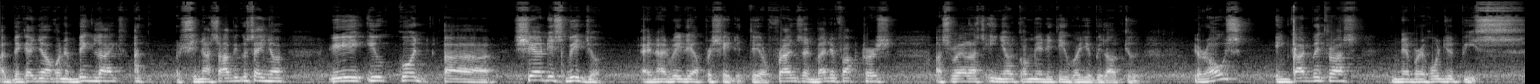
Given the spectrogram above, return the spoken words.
At bigyan nyo ako ng big likes. At sinasabi ko sa inyo, you could uh, share this video. And I really appreciate it to your friends and benefactors as well as in your community where you belong to. Your host, in God we trust, never hold your peace.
